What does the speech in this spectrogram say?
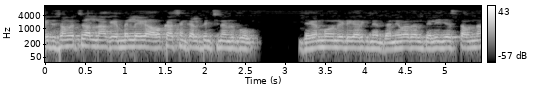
ఐదు సంవత్సరాలు నాకు ఎమ్మెల్యేగా అవకాశం కల్పించినందుకు జగన్మోహన్ రెడ్డి గారికి నేను ధన్యవాదాలు తెలియజేస్తా ఉన్నా.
